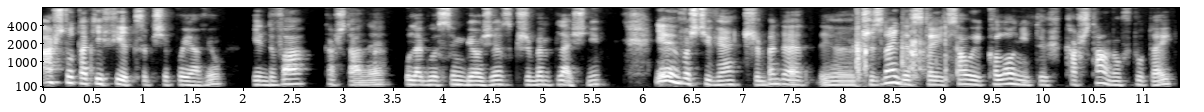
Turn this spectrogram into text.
aż tu taki filtrek się pojawił i dwa kasztany uległy symbiozie z grzybem pleśni. Nie wiem właściwie, czy będę, e, czy znajdę z tej całej kolonii tych kasztanów tutaj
